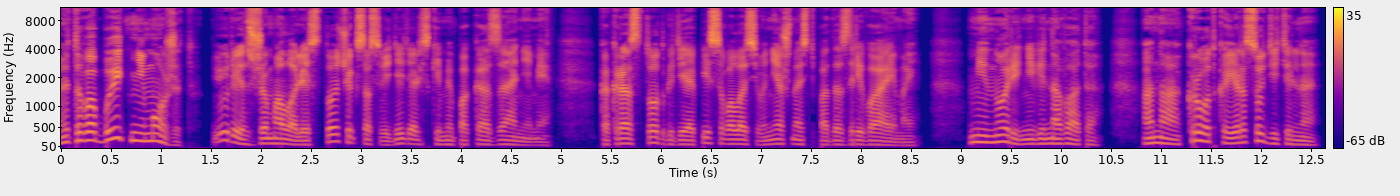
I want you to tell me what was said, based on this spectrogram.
Этого быть не может. Юрий сжимала листочек со свидетельскими показаниями. Как раз тот, где описывалась внешность подозреваемой. Минори не виновата. Она кроткая и рассудительная.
